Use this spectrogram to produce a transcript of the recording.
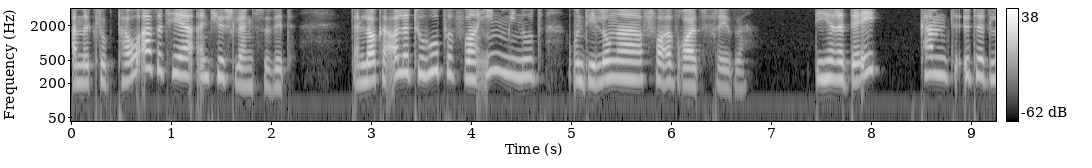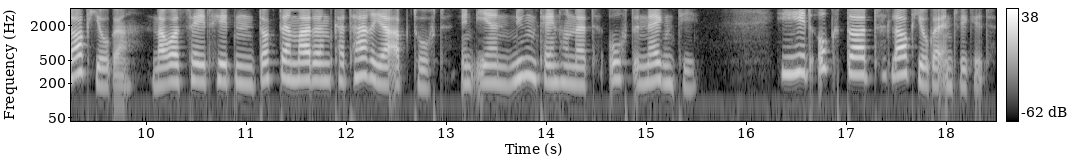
Ame klug tau aset her ein Tischlönch se wit. Dann locke alle zu hupe vor ihn Minut und die Lunge vor a Vrolzfräse. Die here Day kamt ütet Log-Yoga. Nauer seht heten Dr. Madan Kataria abtucht in ihren 1908 in Negenti. Hi het ook dort Log-Yoga entwickelt.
